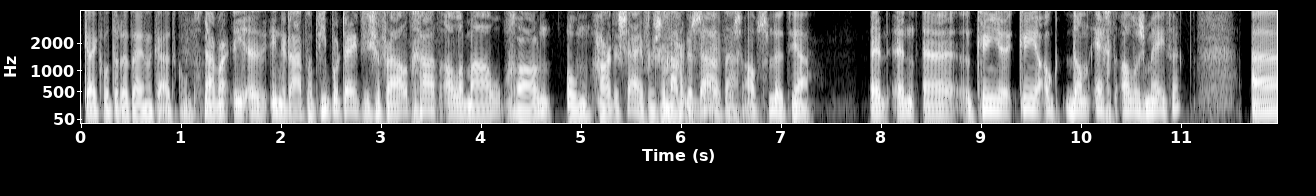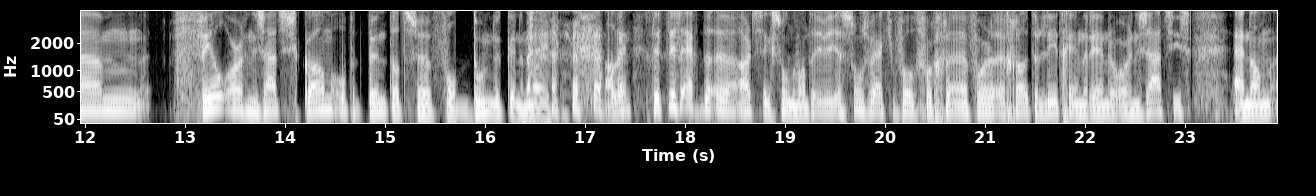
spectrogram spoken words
kijken wat er uiteindelijk uitkomt. Ja, maar uh, inderdaad, dat hypothetische verhaal, het gaat allemaal gewoon om harde cijfers, om harde om data. Cijfers, absoluut, ja. En, en uh, kun, je, kun je ook dan echt alles meten? Um, veel organisaties komen op het punt dat ze voldoende kunnen meten. Alleen, het is, het is echt uh, hartstikke zonde. Want uh, soms werk je bijvoorbeeld voor, uh, voor grote lead-genererende organisaties. En dan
